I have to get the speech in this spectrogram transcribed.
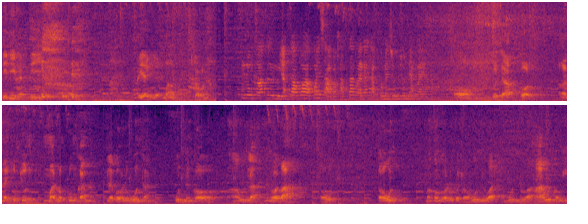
ที่นี่แหละที่เอ่อไอ้ยังเนี่ยมาสอนคุณลุงคะคือหนูอยากทราบว่ากล้วยฉาบอะค่ะสร้างรายได้ให้กับคนในชุมชนอย่างไรคะอ๋อก็จากก็ในกลุ่มชนมารวมกลุ่มกัน แล้วก็ลงหุ้นกันหุ้นหนึ่งก็หุ้นละหนึ่งร้อยบาทต่อต่อหุ้น บางคนก็ลงไปสองหุ้นหรือว่าสามหุ้นหรือว่าห้าหุ้นก็มี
